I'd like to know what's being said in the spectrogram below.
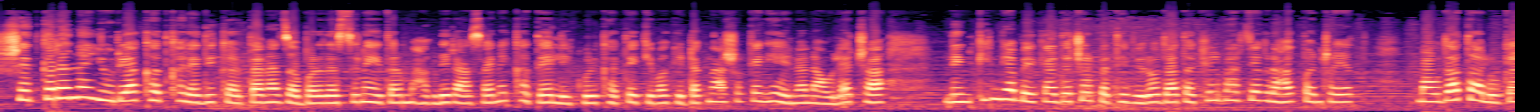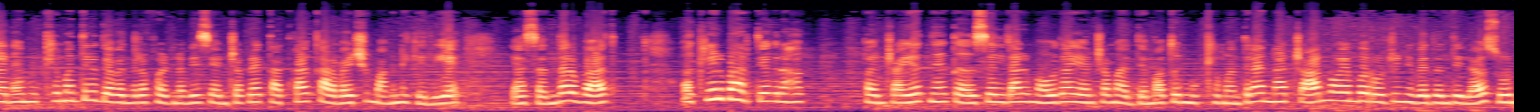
शेतकऱ्यांना युरिया खत खरेदी करताना जबरदस्तीने इतर महागडी रासायनिक खते लिक्विड खते किंवा कीटकनाशके घेणं नावल्याच्या लिंकिंग या बेकायदेशीर प्रथेविरोधात अखिल भारतीय ग्राहक पंचायत मौदा तालुक्याने मुख्यमंत्री देवेंद्र फडणवीस यांच्याकडे तात्काळ कारवाईची मागणी केली आहे. या संदर्भात अखिल भारतीय ग्राहक पंचायतने तहसीलदार मौदा यांच्या माध्यमातून मुख्यमंत्र्यांना चार नोव्हेंबर रोजी निवेदन दिलं असून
